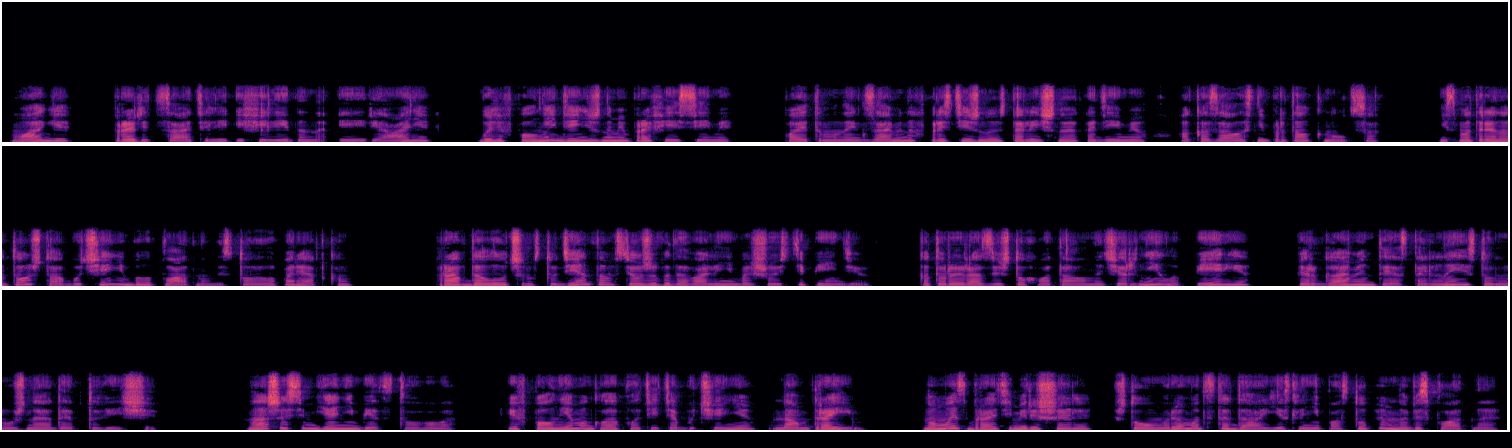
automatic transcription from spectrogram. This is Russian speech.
Маги, прорицатели и филиды на Эйриане были вполне денежными профессиями, поэтому на экзаменах в престижную столичную академию оказалось не протолкнуться, несмотря на то, что обучение было платным и стоило порядком. Правда, лучшим студентам все же выдавали небольшую стипендию, которой разве что хватало на чернила, перья, пергамент и остальные столь нужные адепту вещи. Наша семья не бедствовала и вполне могла оплатить обучение нам троим. Но мы с братьями решили, что умрем от стыда, если не поступим на бесплатное.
